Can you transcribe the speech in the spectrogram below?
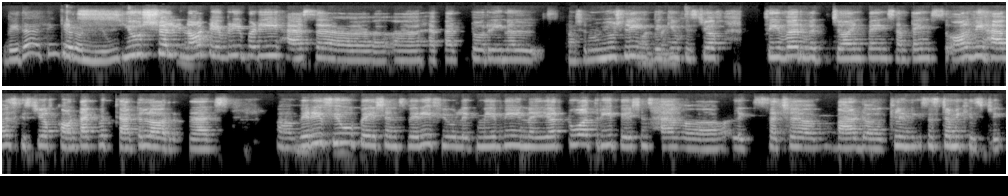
Veda, I think you're it's on mute. Usually, not everybody has a, a hepatorenal function. Usually, One they minute. give history of fever with joint pain. Sometimes all we have is history of contact with cattle or rats. Uh, very few patients, very few, like maybe in a year, two or three patients have uh, like such a bad uh, clinic systemic history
